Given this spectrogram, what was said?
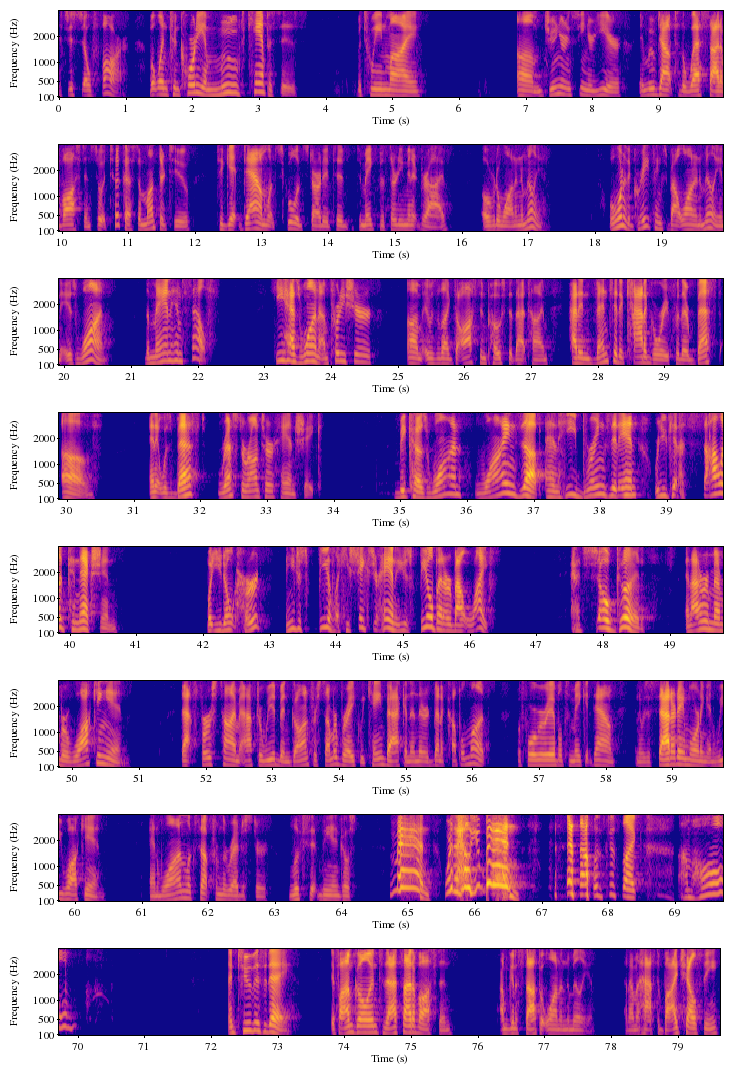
it's just so far. But when Concordia moved campuses between my um, junior and senior year, it moved out to the west side of Austin. So it took us a month or two to get down once school had started to, to make the 30 minute drive over to Juan in a Million. Well, one of the great things about Juan in a Million is Juan, the man himself. He has won, I'm pretty sure um, it was like the Austin Post at that time, had invented a category for their best of, and it was best restaurateur handshake because Juan winds up and he brings it in where you get a solid connection, but you don't hurt, and you just feel like he shakes your hand and you just feel better about life. And it's so good. And I remember walking in that first time after we had been gone for summer break. We came back, and then there had been a couple months before we were able to make it down. And it was a Saturday morning, and we walk in, and Juan looks up from the register, looks at me, and goes, Man, where the hell you been? And I was just like, I'm home. And to this day, if I'm going to that side of Austin, I'm going to stop at Juan in a Million. And I'm going to have to buy Chelsea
